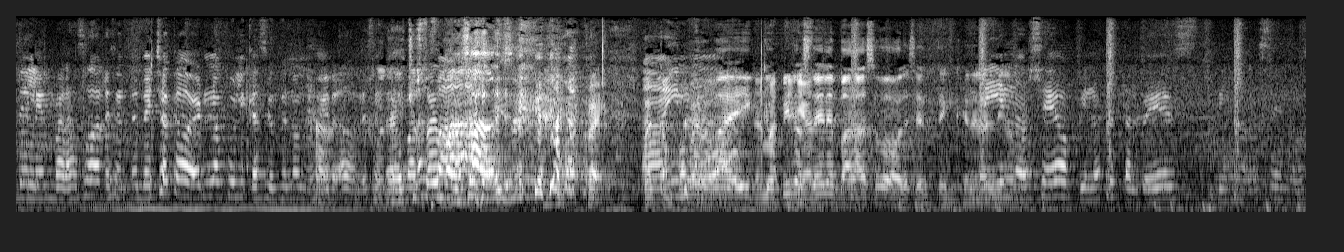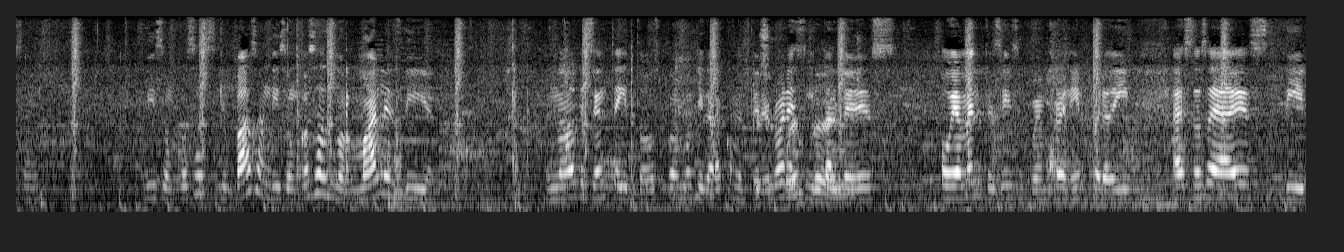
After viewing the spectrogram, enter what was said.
Del embarazo adolescente. De hecho, acabo de ver una publicación de una mujer adolescente. De hecho, estoy embarazada, dice. Ay, no. Bueno, mae, del ¿qué opina usted del embarazo adolescente en general? Sí, digamos? no sé, opino que tal vez, no lo sé, no sé. Son cosas que pasan, son cosas normales, di, en, un adolescente y todos podemos llegar a cometer errores y tal vez, obviamente sí, se pueden prevenir, pero di, a estas edades, di,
